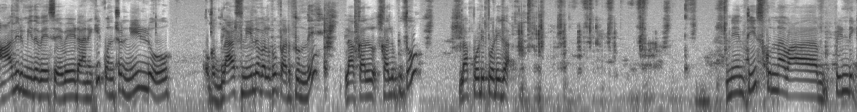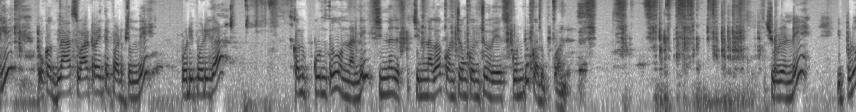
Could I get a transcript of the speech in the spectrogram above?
ఆవిరి మీద వేసే వేయడానికి కొంచెం నీళ్ళు ఒక గ్లాస్ నీళ్ళ వరకు పడుతుంది. ఇలా కల్ కలుపుతూ ఇలా పొడి పొడిగా. నేను తీసుకున్న వా- పిండికి ఒక గ్లాస్ వాటర్ అయితే పడుతుంది. పొడి పొడిగా కలుపుకుంటూ ఉండండి. చిన్న చిన్నగా కొంచెం కొంచెం వేసుకుంటూ కలుపుకోండి చూడండి ఇప్పుడు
